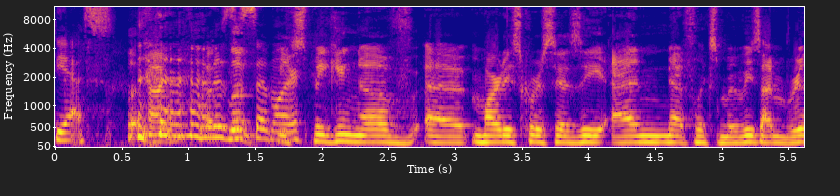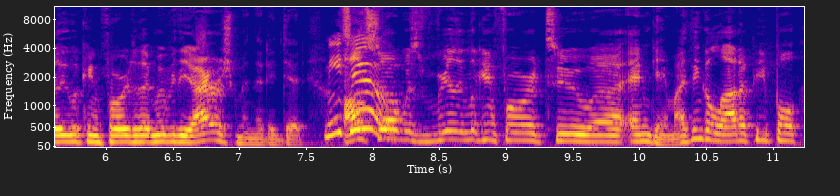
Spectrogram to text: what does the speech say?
yes, that is a Look, similar. Speaking of uh, Marty Scorsese and Netflix movies, I'm really looking forward to that movie, The Irishman, that he did. Me too. Also, was really looking forward to uh, Endgame. I think a lot of people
